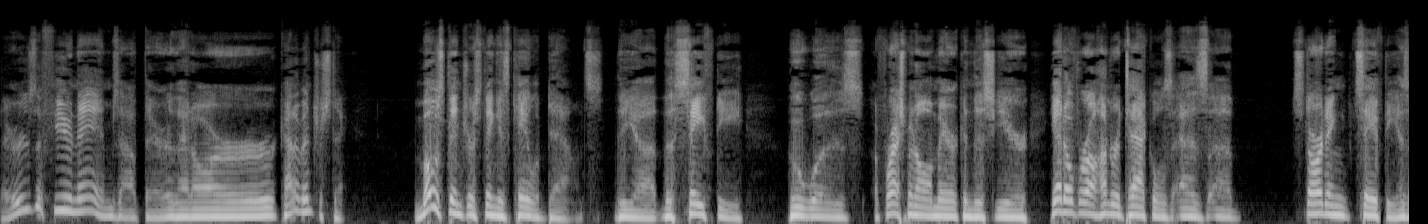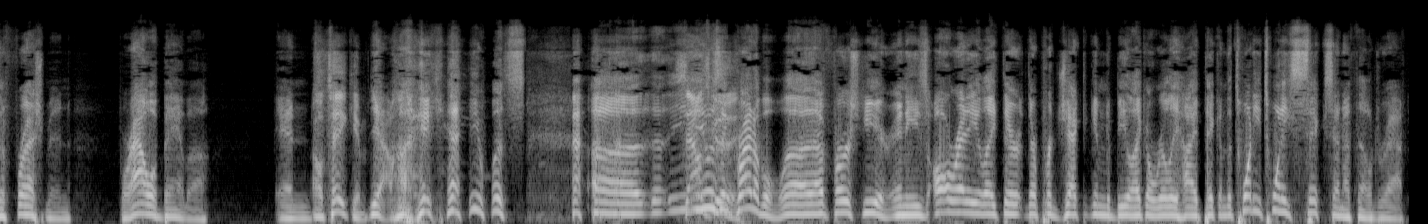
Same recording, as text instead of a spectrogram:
there's a few names out there that are kind of interesting. Most interesting is Caleb Downs, the uh, the safety who was a freshman All American this year. He had over hundred tackles as a starting safety as a freshman for Alabama, and I'll take him. yeah, he was. Uh, he was good. incredible uh, that first year, and he's already like they're they're projecting him to be like a really high pick in the 2026 NFL draft.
